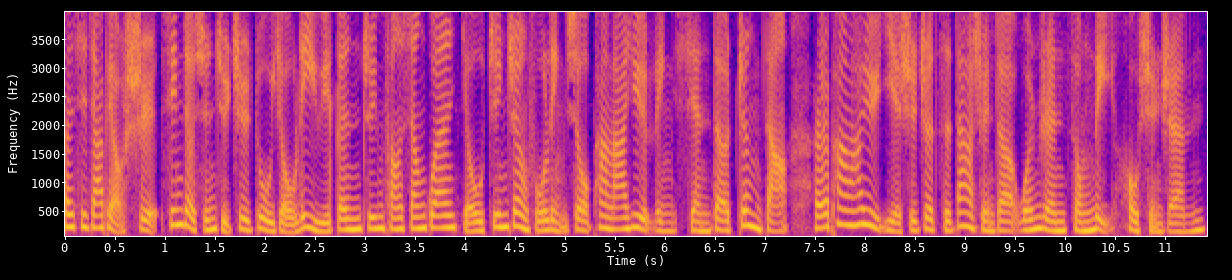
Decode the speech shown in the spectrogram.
分析家表示，新的选举制度有利于跟军方相关、由军政府领袖帕拉玉领衔的政党，而帕拉玉也是这次大选的文人总理候选人。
